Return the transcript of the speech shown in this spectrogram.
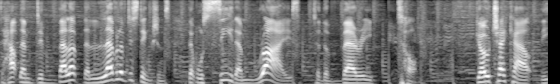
to help them develop the level of distinctions that will see them rise to the very top. Go check out the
